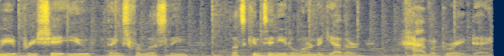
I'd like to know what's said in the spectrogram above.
We appreciate you. Thanks for listening. Let's continue to learn together. Have a great day.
